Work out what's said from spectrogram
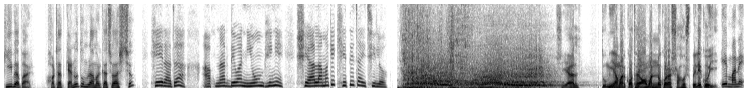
কি ব্যাপার? হঠাৎ কেন তোমরা আমার কাছে আসছো? হে রাজা আপনার দেওয়া নিয়ম ভেঙে শেয়াল আমাকে খেতে চাইছিল। শিয়াল তুমি আমার কথায় অমান্য করার সাহস পেলে কই? এ মানে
